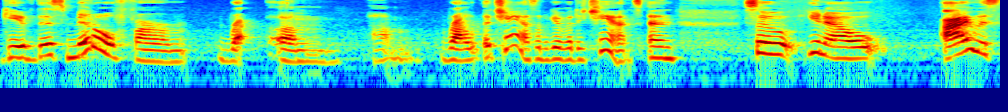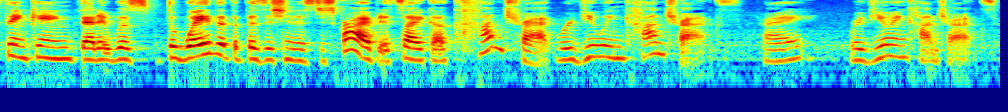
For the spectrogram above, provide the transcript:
give this middle firm um, um, route a chance. Let me give it a chance. And so, you know, I was thinking that it was the way that the position is described, it's like a contract, reviewing contracts, right? Reviewing contracts.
